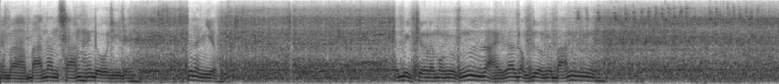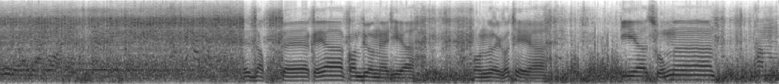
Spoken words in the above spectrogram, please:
Này bà bán ăn sáng hay đồ gì đây rất là nhiều. Thế bình thường là mọi người cũng giải ra dọc đường để bán nhưng mà dọc ờ, cái, cái con đường này thì ờ, mọi người có thể đi xuống thăm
